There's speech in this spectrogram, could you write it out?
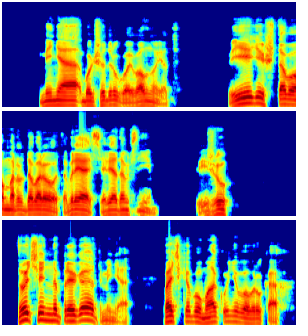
— Меня больше другой волнует. Видишь того мордоворота в рядом с ним? Вижу. Очень напрягает меня пачка бумаг у него в руках.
